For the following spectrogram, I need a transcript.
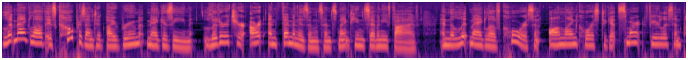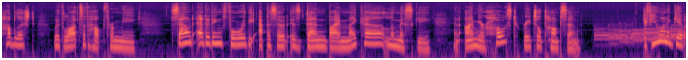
Litmag Love is co presented by Room Magazine, Literature, Art, and Feminism since 1975, and the Litmag Love course, an online course to get smart, fearless, and published with lots of help from me. Sound editing for the episode is done by Micah Lemisky, and I'm your host, Rachel Thompson. If you want to give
